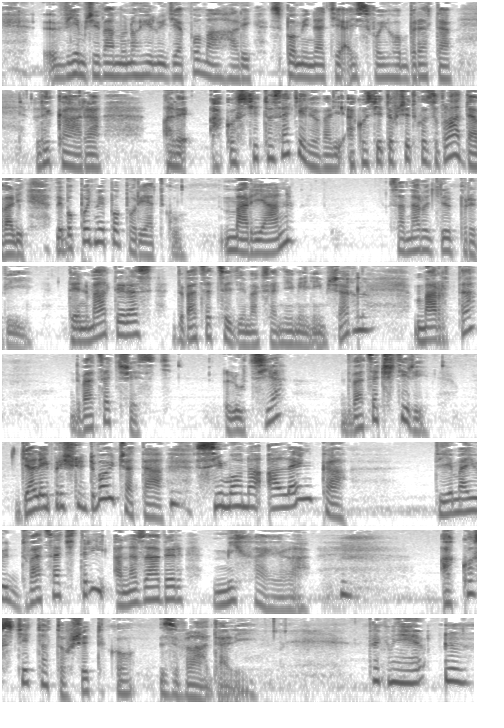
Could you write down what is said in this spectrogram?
Viem, že vám mnohí ľudia pomáhali. Spomínate aj svojho brata, lekára. Ale ako ste to zadeľovali? Ako ste to všetko zvládavali? Lebo poďme po poriadku. Marian sa narodil prvý. Ten má teraz 27, ak sa nemýlim však. Ano. Marta 26. Lucia 24. Ďalej prišli dvojčatá. Simona a Lenka tie majú 23 a na záver Michaela. Ako ste toto všetko zvládali? Tak mne mm,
